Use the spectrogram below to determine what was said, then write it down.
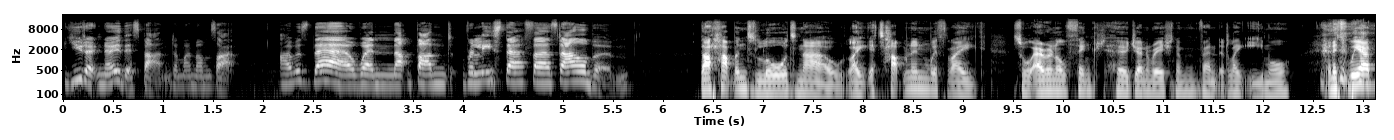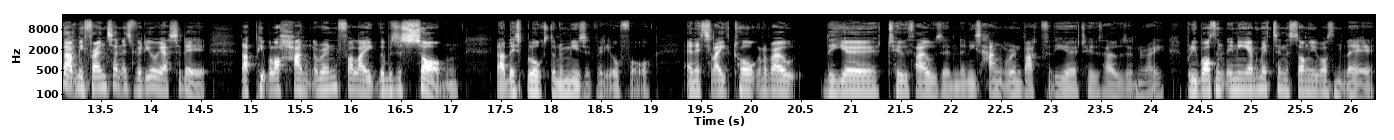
you don't know this band, and my mum's like, I was there when that band released their first album. That happens loads now. Like it's happening with like so Erin will think her generation have invented like emo. And it's weird that my friend sent this video yesterday that people are hankering for like there was a song that this bloke's done a music video for, and it's like talking about the year 2000 and he's hankering back for the year 2000 right but he wasn't and he admits in the song he wasn't there and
